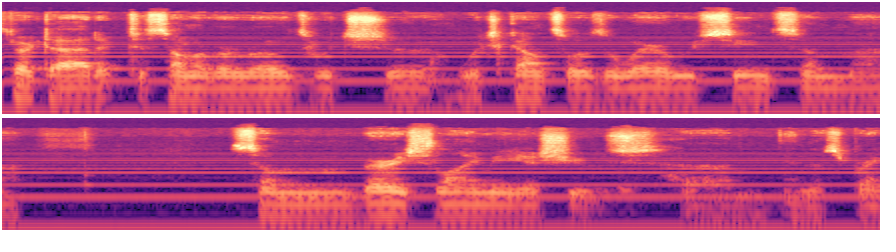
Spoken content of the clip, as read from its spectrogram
start to add it to some of our roads, which, which council is aware, we've seen some, some very slimy issues, um, in the spring,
